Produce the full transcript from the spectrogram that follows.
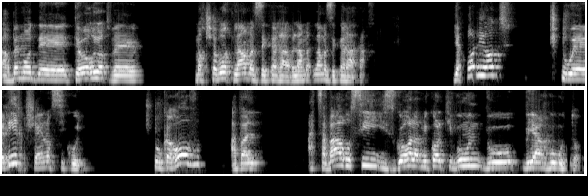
הרבה מאוד תיאוריות ומחשבות למה זה קרה ולמה זה קרה כך. יכול להיות שהוא העריך שאין לו סיכוי, שהוא קרוב, אבל הצבא הרוסי יסגור עליו מכל כיוון והוא, ויהרגו אותו.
